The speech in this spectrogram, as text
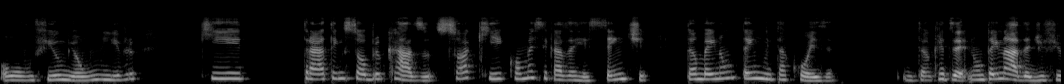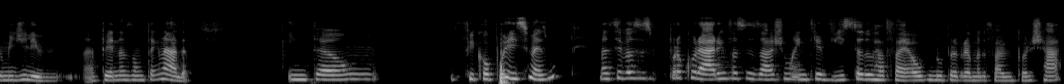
ou um filme ou um livro, que tratem sobre o caso. Só que, como esse caso é recente, também não tem muita coisa. Então, quer dizer, não tem nada de filme e de livro, apenas não tem nada. Então, ficou por isso mesmo. Mas se vocês procurarem, vocês acham a entrevista do Rafael no programa do Fábio Porchat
